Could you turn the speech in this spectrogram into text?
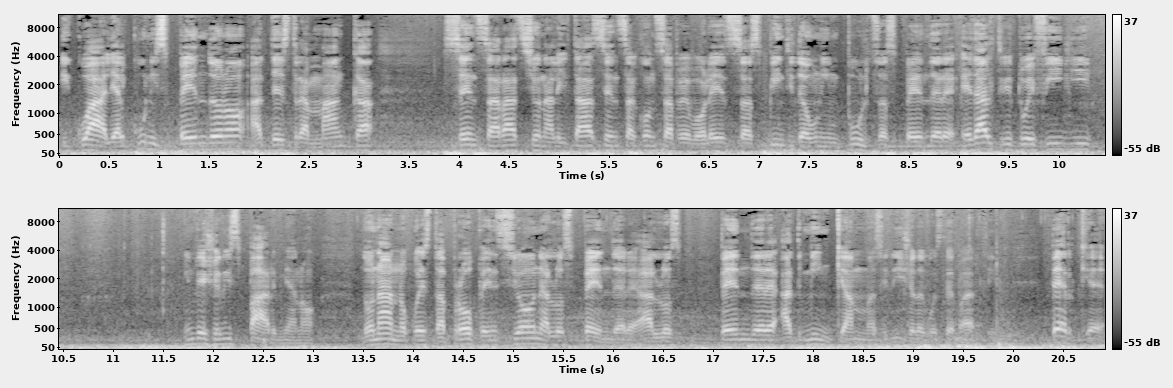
i quali alcuni spendono a destra e a manca senza razionalità, senza consapevolezza, spinti da un impulso a spendere ed altri tuoi figli invece risparmiano, non hanno questa propensione allo spendere, allo spendere ad minchiam, si dice da queste parti. Perché?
